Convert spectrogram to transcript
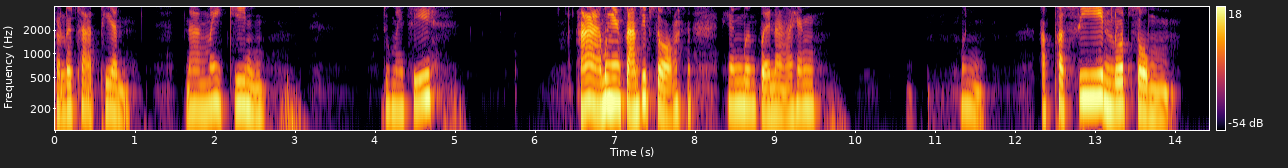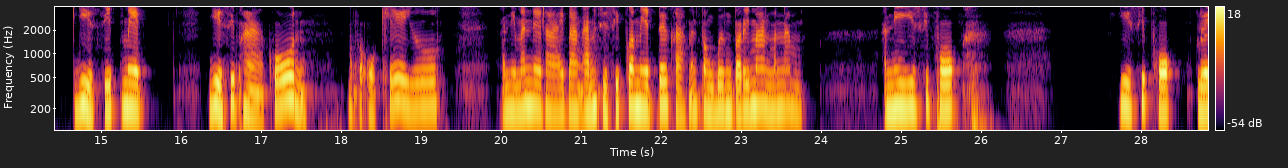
กันรสชาติเพี้ยน นางไม่กิน ดูไหมสิห้ามึงยังสามสิบสองยังมึงไปหนายังมึงอัพพาซีนรสสมยี่สิบเม็ดยี่สิบห้าโคนมันก็โอเคอยู่ อันนี้มันได้หลาย บางอันมันสี่สิบกว่าเม็ดเด้อค่ะ มันต้องเบิงปริมาณมันนำ อันนี้ยี่สิบหกยี่สิบหกเหลือ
